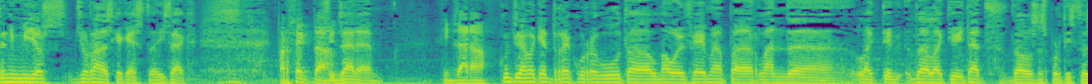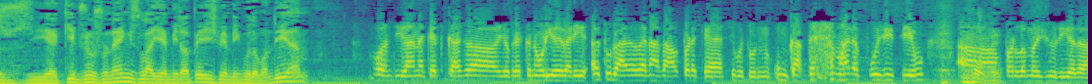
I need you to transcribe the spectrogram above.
tenim millors jornades que aquesta, Isaac Perfecte Fins ara fins ara. Continuem aquest recorregut al 9FM parlant de l'activitat dels esportistes i equips usonencs. Laia Mirapeix, benvinguda, bon dia. Bon dia, en aquest cas eh, jo crec que no hauria d'haver-hi aturada de Nadal perquè ha sigut un, un cap de setmana positiu eh, bé. per la majoria de-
